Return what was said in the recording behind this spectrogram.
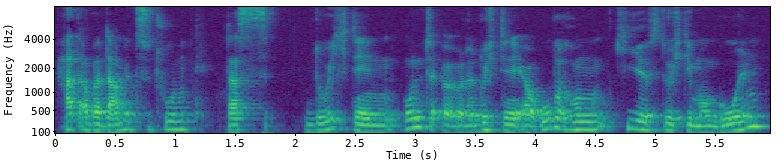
hat aber damit zu tun, dass durch den oder durch die Eroberung Kiews durch die Mongolen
